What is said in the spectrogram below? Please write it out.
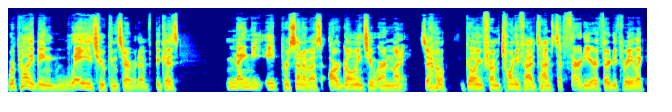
we're probably being way too conservative because 98% of us are going to earn money. So going from 25 times to 30 or 33, like,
